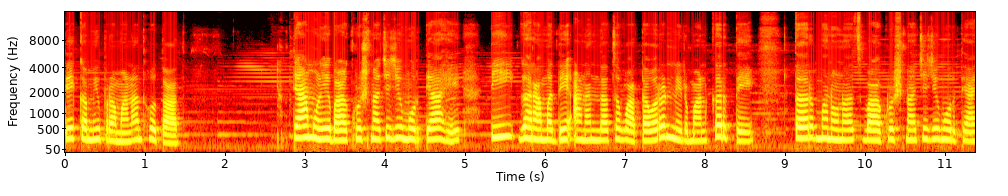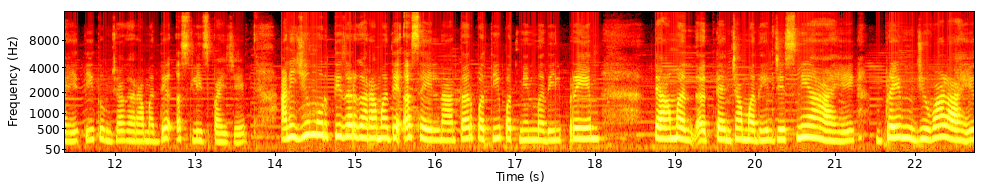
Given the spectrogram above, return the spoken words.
ते कमी प्रमाणात होतात. त्यामुळे बाळकृष्णाची जी मूर्ती आहे ती घरामध्ये आनंदाचं वातावरण निर्माण करते. तर म्हणूनच बाळकृष्णाची जी मूर्ती आहे ती तुमच्या घरामध्ये असलीच पाहिजे. आणि जी मूर्ती जर घरामध्ये असेल ना तर पती पत्नींमधील प्रेम त्यामध त्यांच्यामधील जे स्नेह आहे प्रेम जिव्हाळा आहे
